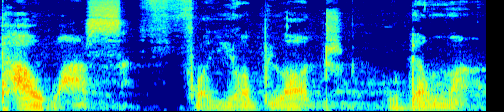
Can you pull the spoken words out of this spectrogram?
powers for your blood, Udenwa.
